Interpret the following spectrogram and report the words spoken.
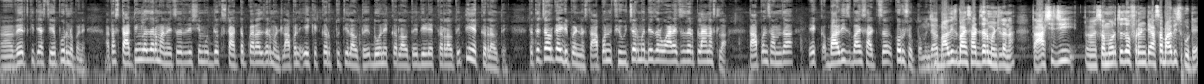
वेथ किती असते हे पूर्णपणे. आता स्टार्टिंगला जर म्हणायचं रेशीम उद्योग स्टार्टअप करायला जर म्हटलं आपण एक एकर तुती लावतोय दोन एकर लावतोय दीड एकर लावतोय तीन एकर लावतोय तर त्याच्यावर काही डिपेंड नसतं. आपण फ्युचरमध्ये जर वाढायचा जर प्लॅन असला तर आपण समजा एक बावीस बाय साठचं करू शकतो. म्हणजे बावीस बाय साठ जर म्हटलं ना तर अशी जी समोरचा जो फ्रंट आहे असा बावीस फूट आहे.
